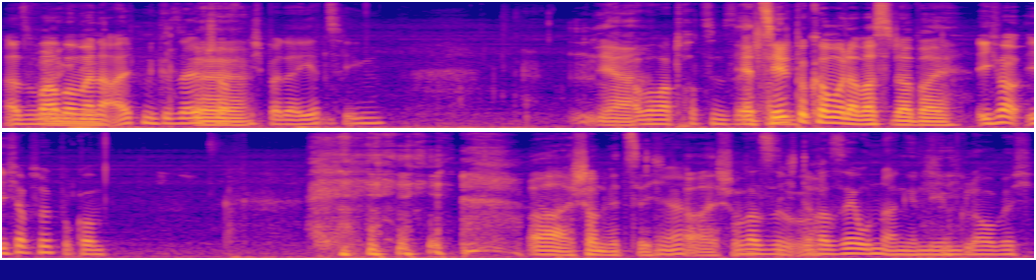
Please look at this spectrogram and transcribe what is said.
Also war bei Unangenehm. meiner alten Gesellschaft, Äh. nicht bei der jetzigen, Ja. aber war trotzdem sehr Erzählt funny. bekommen oder warst du dabei? Ich war, ich hab's mitbekommen. Ah, schon witzig. Ja. Ist schon war, witzig, war sehr unangenehm, glaube ich.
